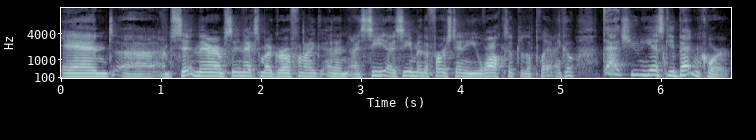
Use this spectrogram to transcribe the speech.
And uh, I'm sitting there. I'm sitting next to my girlfriend, I, and I see I see him in the first inning. He walks up to the plate. And I go, "That's Yuniesky Betancourt,"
